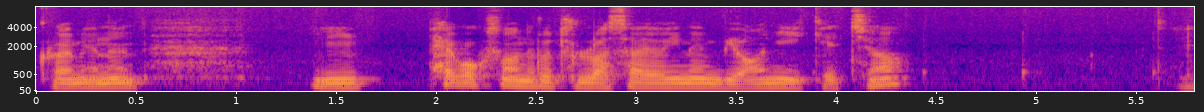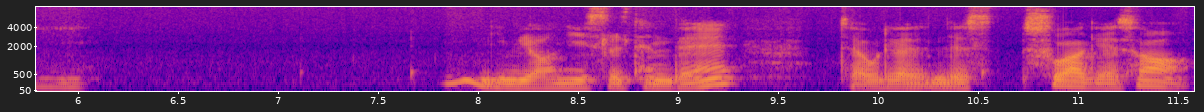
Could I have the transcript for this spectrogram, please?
그러면은 이 폐곡선으로 둘러싸여 있는 면이 있겠죠. 이, 이 면이 있을 텐데, 자 우리가 이제 수학에서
